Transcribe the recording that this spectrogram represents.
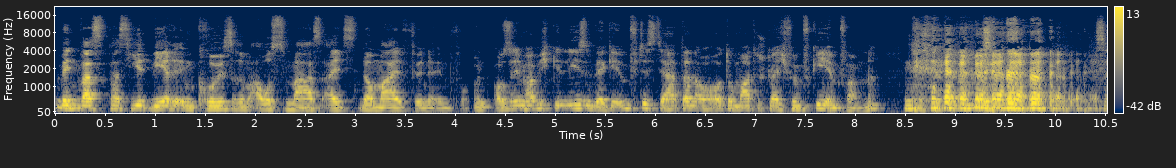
wenn was passiert wäre in größerem Ausmaß als normal für eine Impfung. Und außerdem habe ich gelesen, wer geimpft ist, der hat dann auch automatisch gleich 5G-Empfang. Ne? Das,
